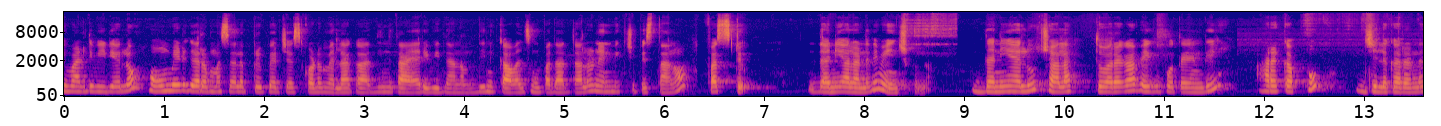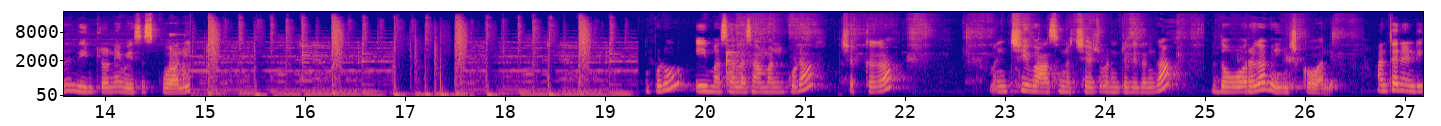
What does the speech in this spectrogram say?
ఇవాళ వీడియోలో home made garam masala prepare చేసుకోవడం ఎలాగా దీని తయారీ విధానం దీనికి కావాల్సిన పదార్థాలు నేను మీకు చూపిస్తాను. ఫస్ట్ ధనియాలు అనేది వేయించుకుందాం. ధనియాలు చాలా త్వరగా వేగిపోతాయండి. అరకప్పు జీలకర్ర అనేది దీంట్లోనే వేసేసుకోవాలి. ఇప్పుడు ఈ మసాలా సామాన్లు కూడా చక్కగా మంచి వాసన వచ్చేటువంటి విధంగా దోరగా వేయించుకోవాలి. అంతేనండి.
